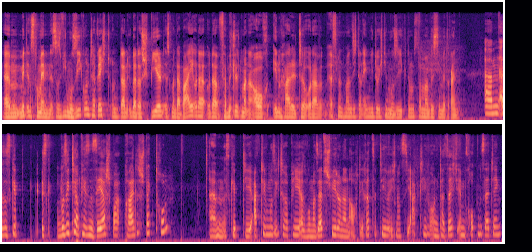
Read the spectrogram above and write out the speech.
Ähm, mit Instrumenten, ist das wie Musikunterricht und dann über das Spielen ist man dabei oder, oder vermittelt man auch Inhalte oder öffnet man sich dann irgendwie durch die Musik? Nimm uns da mal ein bisschen mit rein. Ähm, also es gibt, es, Musiktherapie ist ein sehr breites Spektrum. Ähm, es gibt die aktive Musiktherapie, also wo man selbst spielt und dann auch die rezeptive. Ich nutze die aktive und tatsächlich im Gruppensetting.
